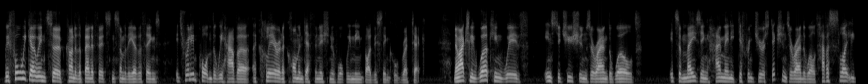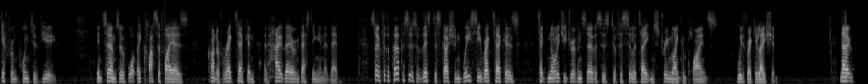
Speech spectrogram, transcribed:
Before we go into kind of the benefits and some of the other things, it's really important that we have a, a clear and a common definition of what we mean by this thing called RegTech. Now, actually working with institutions around the world, it's amazing how many different jurisdictions around the world have a slightly different point of view in terms of what they classify as kind of RegTech and, and how they're investing in it then. So for the purposes of this discussion, we see RegTech as technology-driven services to facilitate and streamline compliance with regulation. Now,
